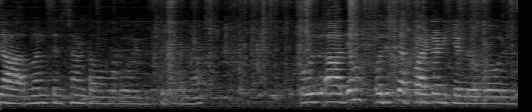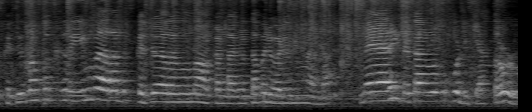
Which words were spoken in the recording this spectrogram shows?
ജാറിനനുസരിച്ചാണ് കേട്ടോ നമ്മൾ ഓറിയോ ബിസ്ക്കറ്റ് ഇടുന്നത് ഒരു ആദ്യം ഒരു സ്റ്റെപ്പായിട്ട് അടിക്കേണ്ടത് നമ്മൾ ഓറിയോ ബിസ്ക്കറ്റ്. നമുക്ക് ക്രീം വേറെ ബിസ്ക്കറ്റ് വേറെ ഒന്നും നോക്കണ്ട അങ്ങനത്തെ പരിപാടിയൊന്നും വേണ്ട. നേരെ ഇട്ടിട്ട് നമ്മൾ പൊടിക്കുക അത്രേ ഉള്ളൂ.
